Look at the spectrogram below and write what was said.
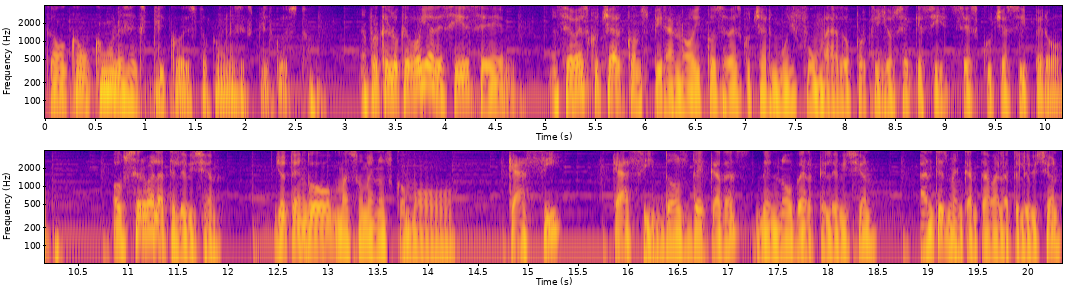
¿cómo, les explico esto? ¿Cómo les explico esto? Porque lo que voy a decir se, Se va a escuchar conspiranoico, se va a escuchar muy fumado, porque yo sé que sí se escucha así, pero observa la televisión. Yo tengo más o menos como casi, casi dos décadas de no ver televisión. Antes me encantaba la televisión.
